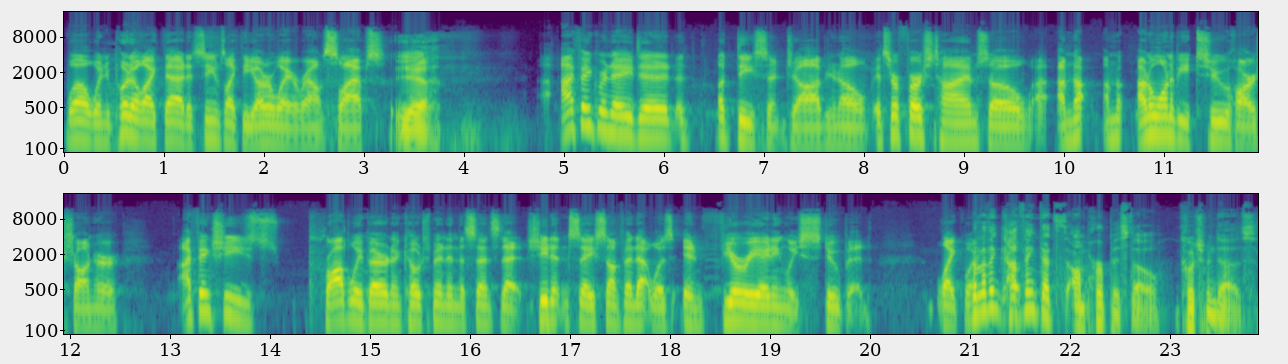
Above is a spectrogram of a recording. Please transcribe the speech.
well, when you put it like that, it seems like the other way around slaps. Yeah. I think Renee did a, decent job. You know, it's her first time, so I, I'm not. I'm not. I don't want to be too harsh on her. I think she's probably better than Coachman in the sense that she didn't say something that was infuriatingly stupid. Like, what, But I think I think that's on purpose though. Coachman does.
